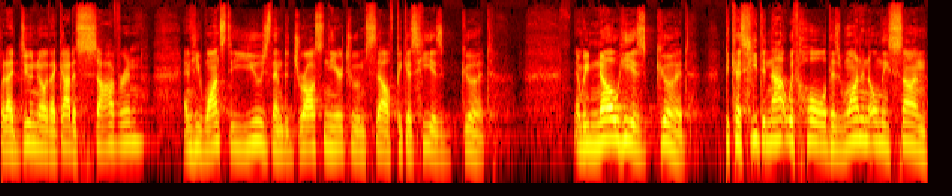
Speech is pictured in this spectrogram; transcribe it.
But I do know that God is sovereign and He wants to use them to draw us near to Himself because He is good. And we know he is good because he did not withhold his one and only son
